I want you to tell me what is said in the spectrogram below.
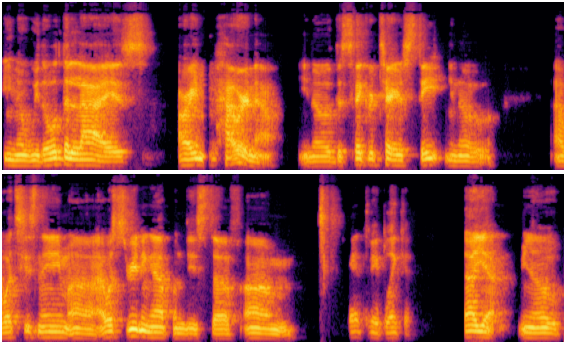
you know, with all the lies, are in power now. You know, the Secretary of State, you know, uh, what's his name? Uh, I was reading up on this stuff. Um, Antony Blinken. Uh, yeah, you know,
